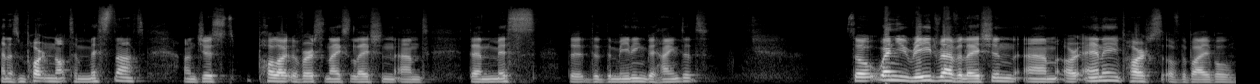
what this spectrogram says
And it's important not to miss that and just pull out a verse in isolation and then miss the, the, the meaning behind it. So when you read Revelation um, or any parts of the Bible,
